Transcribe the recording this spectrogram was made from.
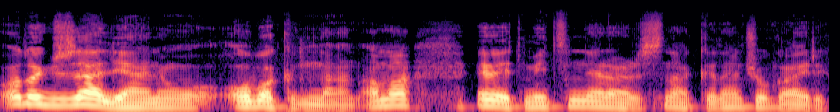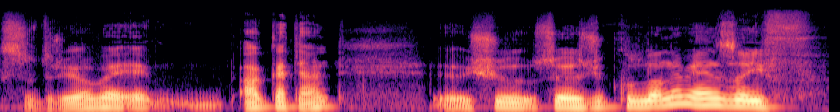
o da güzel yani o, o bakımdan. Ama evet metinler arasında hakikaten çok ayrıksı duruyor ve e, hakikaten e, şu sözcük kullanım en zayıf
